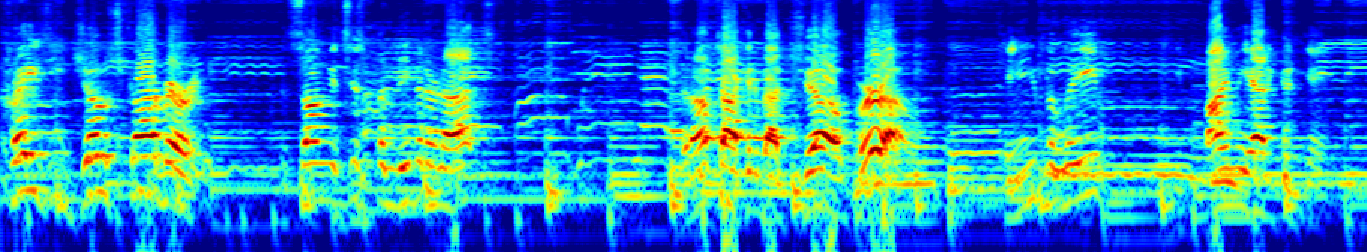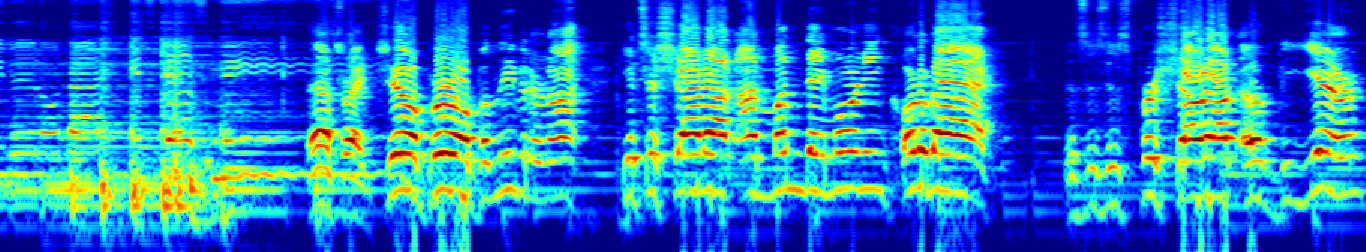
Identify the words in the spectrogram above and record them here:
Crazy Joe Scarbury. The song is just "Believe It or Not." But I'm talking about Joe Burrow. Can you believe he finally had a good game? That's right. Joe Burrow, believe it or not, gets a shout out on Monday morning quarterback. This is his first shout out of the year.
